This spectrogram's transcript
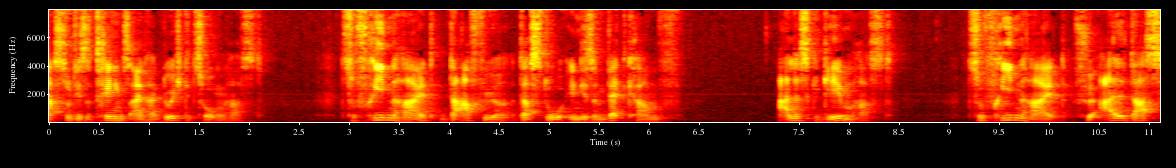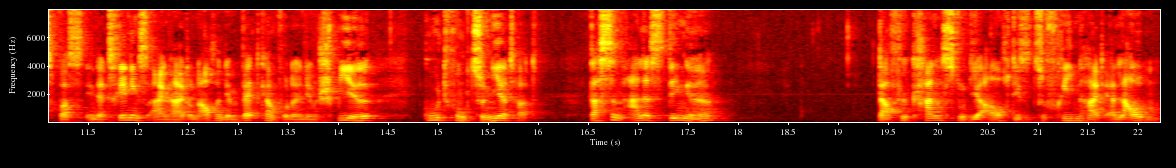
dass du diese Trainingseinheit durchgezogen hast. Zufriedenheit dafür, dass du in diesem Wettkampf alles gegeben hast. Zufriedenheit für all das, was in der Trainingseinheit und auch in dem Wettkampf oder in dem Spiel gut funktioniert hat. Das sind alles Dinge, Dafür kannst du dir auch diese Zufriedenheit erlauben.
